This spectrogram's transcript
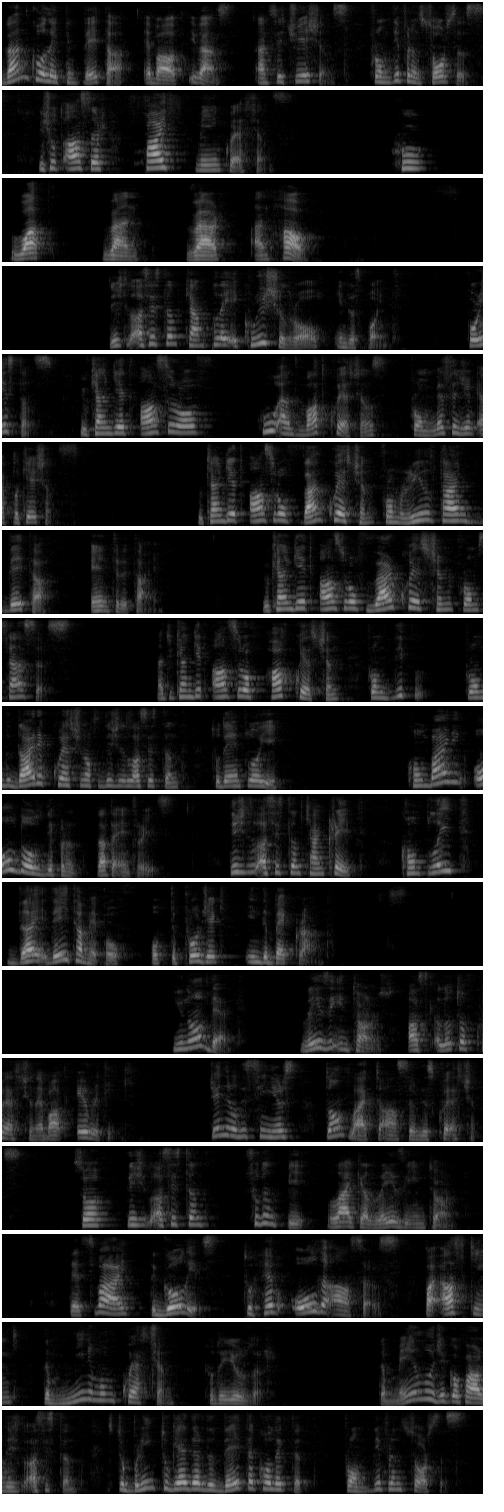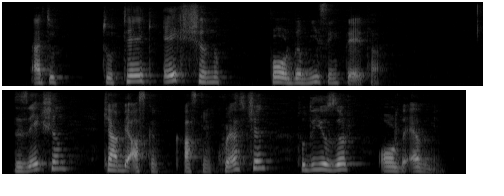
When collecting data about events and situations from different sources, you should answer five main questions. Who, what, when, where, and how. Digital assistant can play a crucial role in this point. For instance, you can get answer of who and what questions from messaging applications. You can get answer of when question from real-time data entry time. You can get answer of where question from sensors. And you can get answer of how question from, from the direct question of the digital assistant to the employee. Combining all those different data entries, digital assistant can create complete data map of, of the project in the background. You know that lazy interns ask a lot of questions about everything. Generally, seniors don't like to answer these questions. So, digital assistant shouldn't be like a lazy intern. That's why the goal is to have all the answers by asking the minimum question to the user. The main logic of our digital assistant is to bring together the data collected from different sources and to, to take action for the missing data. This action can be asking, asking question to the user or the admin.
